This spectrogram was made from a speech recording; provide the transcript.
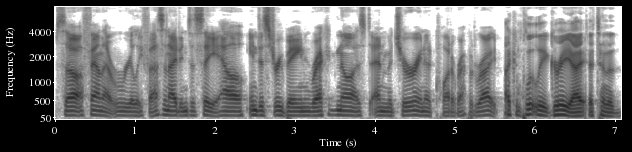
So I found that really fascinating to see our industry being recognized and maturing at quite a rapid rate. I completely agree. I attended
